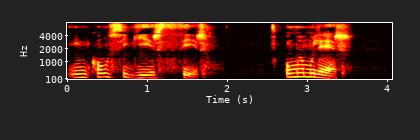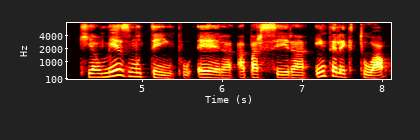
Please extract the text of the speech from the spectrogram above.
em conseguir ser uma mulher que ao mesmo tempo era a parceira intelectual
